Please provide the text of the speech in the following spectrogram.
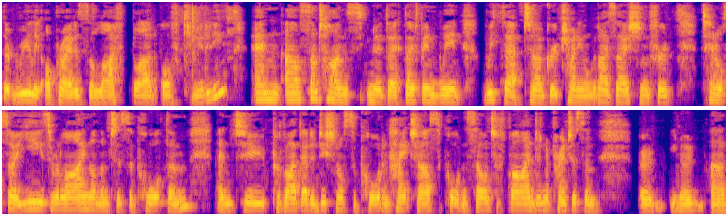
that really operate as the lifeblood of communities. And uh, sometimes, you know, they, they've been with that uh, group training organisation for 10 or so years, relying on them to support them and to provide that additional support and HR support and so on to find an apprentice and uh, you know, uh,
